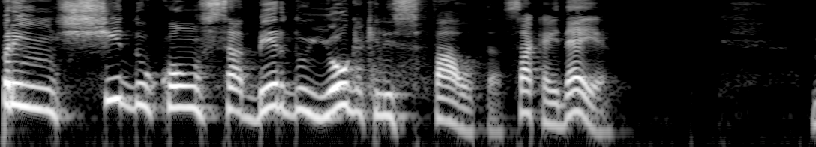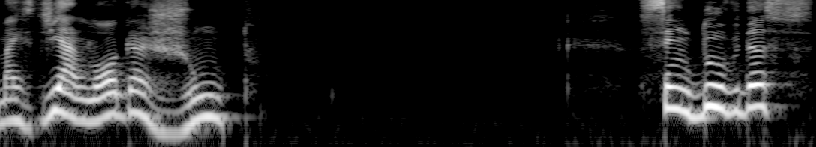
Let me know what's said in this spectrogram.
preenchido com o saber do yoga que lhes falta. Saca a ideia? Mas dialoga junto. Sem dúvidas,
